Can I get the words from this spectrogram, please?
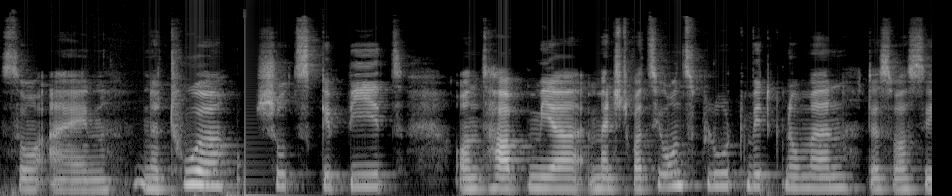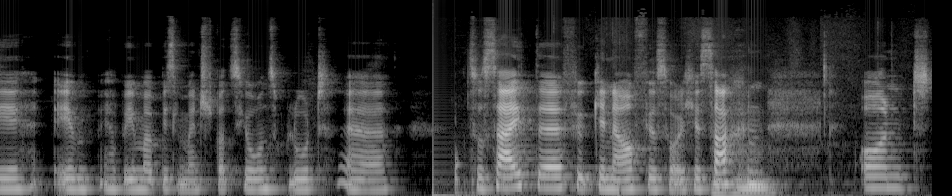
so ein Naturschutzgebiet und habe mir Menstruationsblut mitgenommen. Das, was ich eben, ich habe immer ein bisschen Menstruationsblut äh, zur Seite, für, genau für solche Sachen. Mhm. Und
